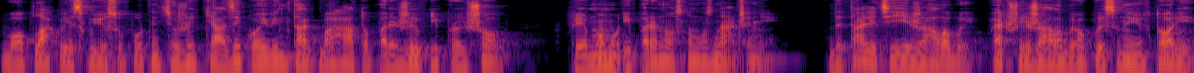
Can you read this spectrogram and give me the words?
бо оплакує свою супутницю життя, з якої він так багато пережив і пройшов в прямому і переносному значенні. Деталі цієї жалоби, першої жалоби, описаної в Торі,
